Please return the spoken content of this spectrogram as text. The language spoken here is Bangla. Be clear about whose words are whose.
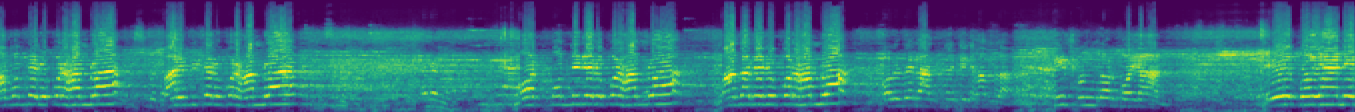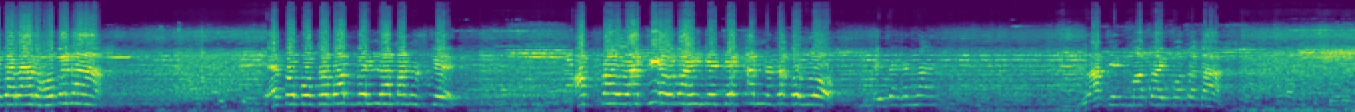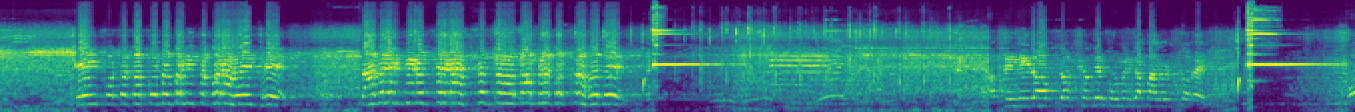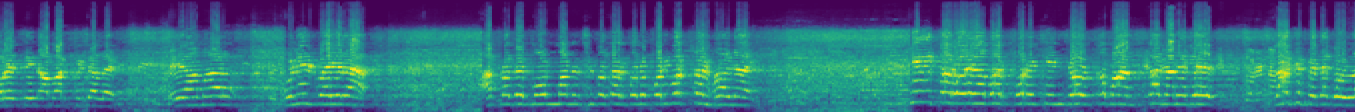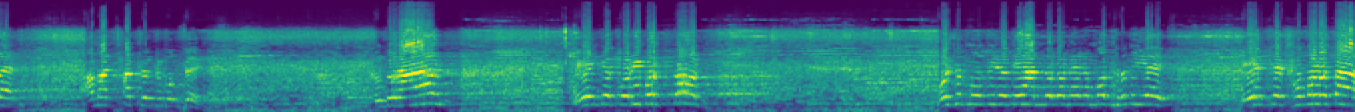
Speaker 1: মামনদের উপর হামলা বারবিটের উপর হামলা মঠ মন্দিরের উপর হামলা মাজারের উপর হামলা, বলবে রাজনৈতিক হামলা। কি সুন্দর বয়ান। এ বয়ান এবার আর হবে না। এত বোঝা ভাববেন মানুষকে। আপনার লাঠি বাহিনী যে কাণ্ডটা করল দেখেন না? লাঠির মাথায় পতাকা। সেই পতাকা পদদলিত করা হয়েছে। তাদের বিরুদ্ধে রাষ্ট্রদ্রোহ মামলা করতে হবে। আপনি নীরব দর্শকের ভূমিকা পালন করেন। পরের দিন আমার পিটালেন। এই আমার পুলিশ ভাইয়েরা, আপনাদের মন মানসিকতার কোনো পরিবর্তন হয় নাই। কি কারণে আবার পরের দিন জল কামান কানা নেগে লাঠি পেটা করলেন? আমার ছাত্র যুবকদের। সুতরাং এই যে পরিবর্তন, বৈষম্য বিরোধী আন্দোলনের মধ্য দিয়ে এর যে সফলতা,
